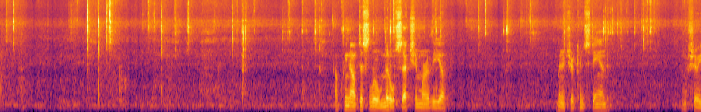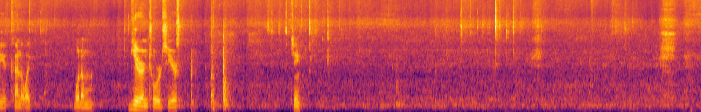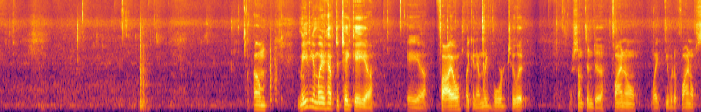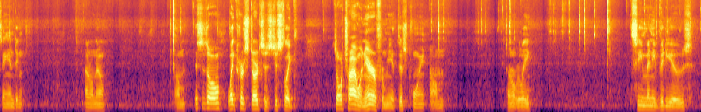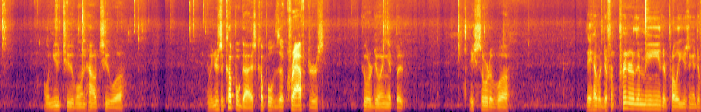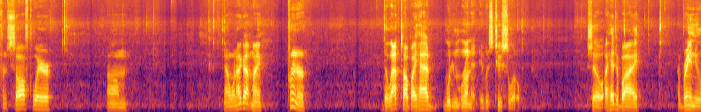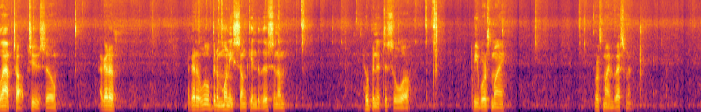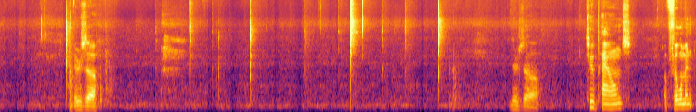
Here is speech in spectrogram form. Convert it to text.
I'll clean out this little middle section where the uh, miniature can stand. I'll show you kind of like what I'm gearing towards here. See? Um, maybe I might have to take a, uh, a uh, file, like an emery board to it, or something to final, like give it a final sanding. I don't know. Um, this is all, like her starts is just like, it's all trial and error for me at this point. Um, I don't really see many videos on YouTube on how to, uh, I mean, there's a couple guys, a couple of the crafters who are doing it, but they sort of, uh, they have a different printer than me. They're probably using a different software. Um, now, when I got my printer, the laptop I had wouldn't run it. It was too slow. So I had to buy a brand new laptop too. So I got a I got a little bit of money sunk into this, and I'm hoping that this will uh, be worth my worth my investment. There's a uh, there's uh, two pounds of filament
